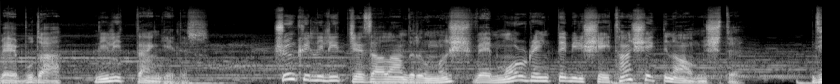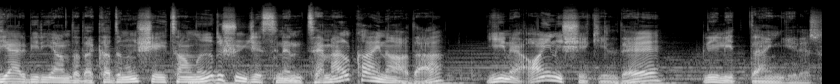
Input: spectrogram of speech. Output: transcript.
ve bu da Lilith'ten gelir. Çünkü Lilith cezalandırılmış ve mor renkte bir şeytan şeklini almıştı. Diğer bir yanda da kadının şeytanlığı düşüncesinin temel kaynağı da yine aynı şekilde Lilith'ten gelir.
